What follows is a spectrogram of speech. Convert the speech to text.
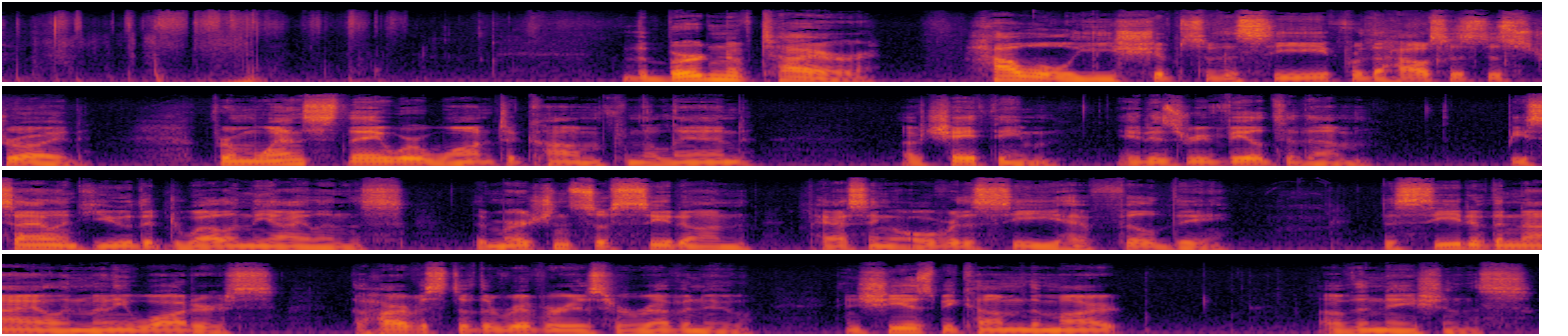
The burden of Tyre. Howl, ye ships of the sea, for the house is destroyed, from whence they were wont to come, from the land of Chathim. It is revealed to them. Be silent, you that dwell in the islands. The merchants of Sidon, passing over the sea, have filled thee. The seed of the Nile and many waters, the harvest of the river is her revenue, and she has become the mart of the nations.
